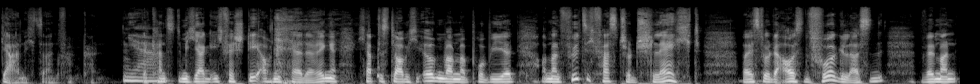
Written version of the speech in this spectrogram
gar nichts anfangen kann. Ja. Da kannst du mich jagen. Ich verstehe auch nicht Herr der Ringe. Ich habe das, glaube ich, irgendwann mal probiert. Und man fühlt sich fast schon schlecht, weißt du, oder außen vor gelassen, wenn man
